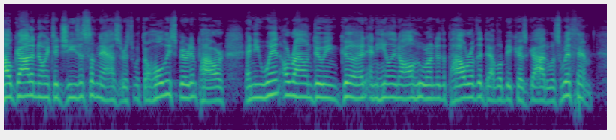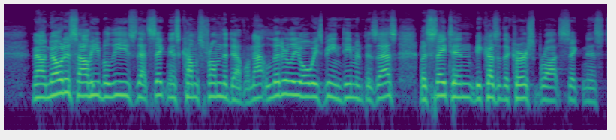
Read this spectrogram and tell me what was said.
how God anointed Jesus of Nazareth with the Holy Spirit and power, and he went around doing good and healing all who were under the power of the devil because God was with him. Now, notice how he believes that sickness comes from the devil, not literally always being demon possessed, but Satan, because of the curse, brought sickness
